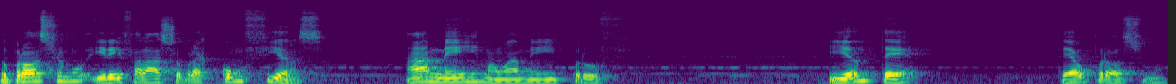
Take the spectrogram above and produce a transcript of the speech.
No próximo, irei falar sobre a confiança. Amém, irmão. Amém, prof. E até. Até o próximo.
